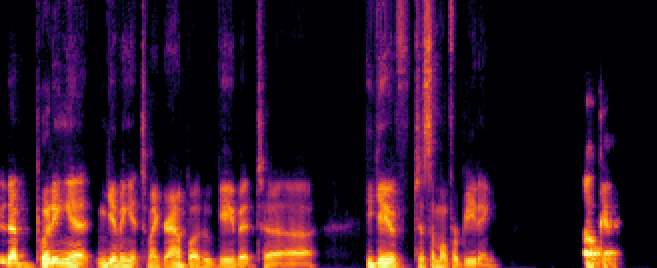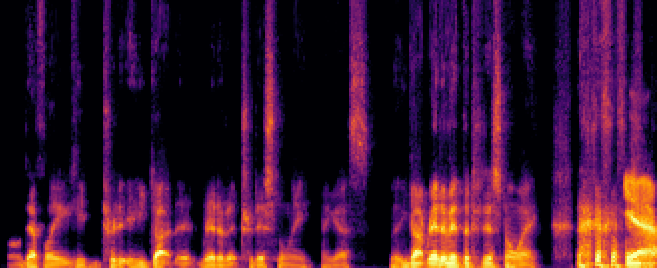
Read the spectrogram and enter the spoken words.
ended up putting it and giving it to my grandpa, who gave it to uh, he gave to someone for beating. Okay. Well, definitely he he got rid of it traditionally, I guess. You got rid of it the traditional way. yeah,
